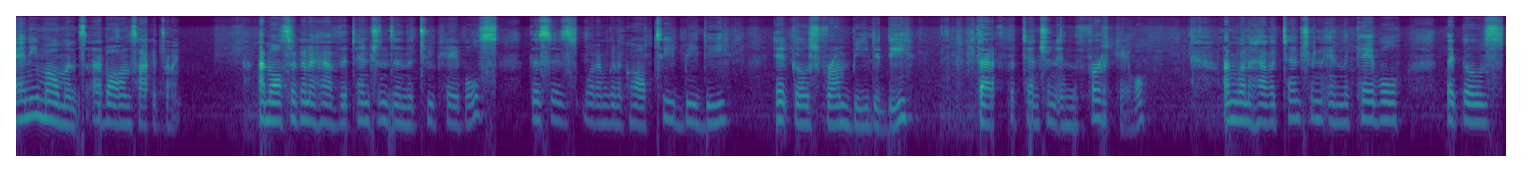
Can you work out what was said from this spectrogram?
any moments at a ball and socket joint. I'm also going to have the tensions in the two cables. This is what I'm going to call TBD. It goes from B to D. That's the tension in the first cable. I'm going to have a tension in the cable that goes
